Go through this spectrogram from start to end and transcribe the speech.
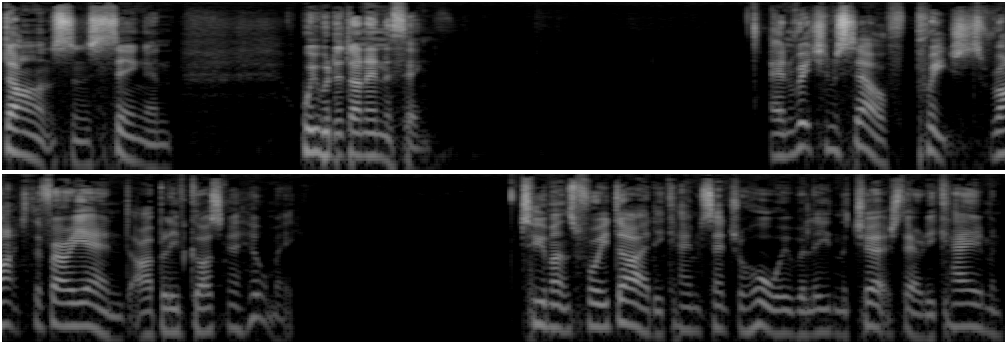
dance and sing, and we would have done anything. And Rich himself preached right to the very end I believe God's going to heal me. Two months before he died, he came to Central Hall. We were leading the church there, and he came and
